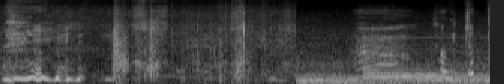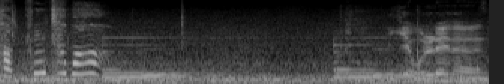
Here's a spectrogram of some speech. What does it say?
저기 쭉 다 풍차 봐. 이게 원래는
